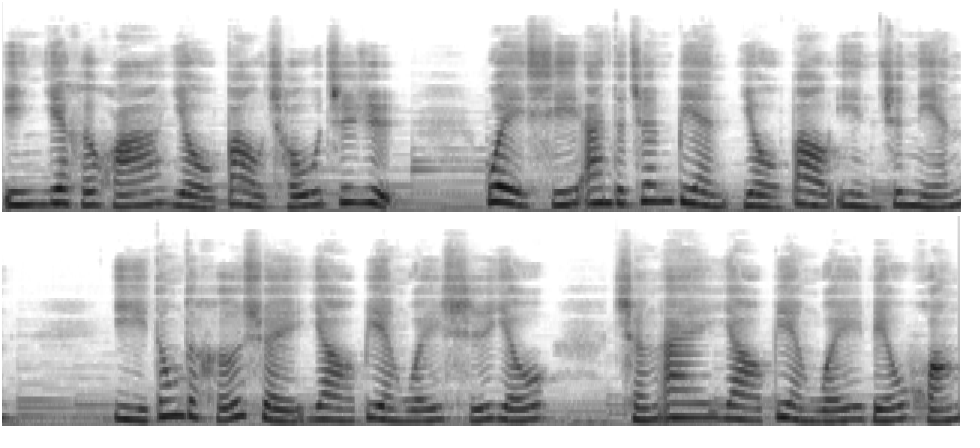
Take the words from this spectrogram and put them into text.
因耶和华有报仇之日，为西安的争辩有报应之年。以东的河水要变为石油，尘埃要变为硫磺，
